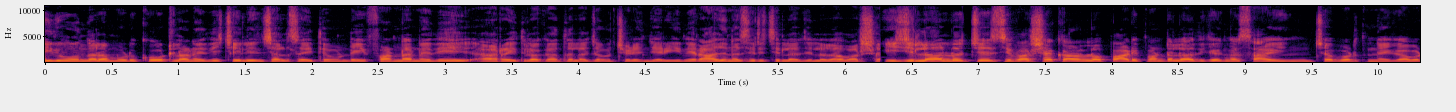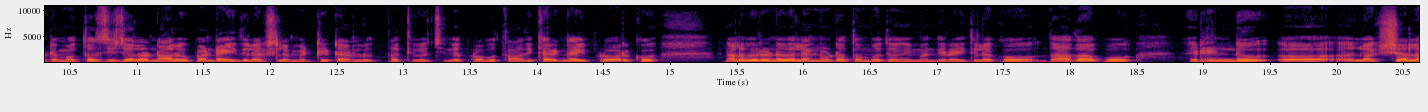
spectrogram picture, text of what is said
ఐదు వందల మూడు కోట్లు అనేది చెల్లించాల్సి అయితే ఉండే ఈ ఫండ్ అనేది ఆ రైతుల ఖాతాలో జమ చేయడం జరిగింది. రాజన్న సిరిసిల్ల జిల్లాలో వర్షం. ఈ జిల్లాలో వచ్చేసి వర్షాకాలంలో పాడి పంటలు అధికంగా సాగించబడుతున్నాయి కాబట్టి మొత్తం సీజన్లో నాలుగు పాయింట్ ఐదు లక్షల మెట్రిక్ టన్నుల ఉత్పత్తి వచ్చింది. ప్రభుత్వం అధికారంగా ఇప్పటి వరకు నలభై రెండు వేల నూట తొంభై తొమ్మిది మంది రైతులకు దాదాపు రెండు లక్షల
